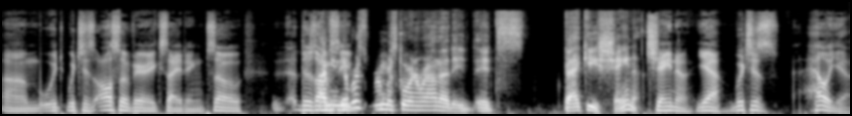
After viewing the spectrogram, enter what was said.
um, which which is also very exciting. So there's I mean, there was rumors going around that it, it's Becky Shayna. Shayna, yeah, which is hell yeah.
